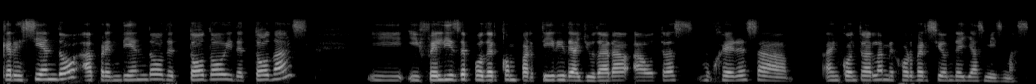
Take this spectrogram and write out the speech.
creciendo, aprendiendo de todo y de todas y, feliz de poder compartir y de ayudar a, otras mujeres a, encontrar la mejor versión de ellas mismas.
